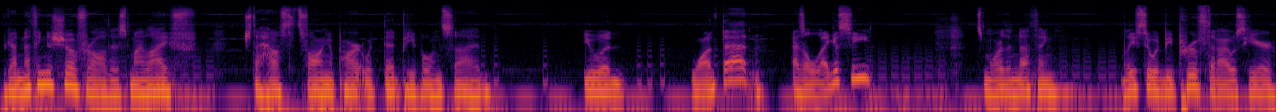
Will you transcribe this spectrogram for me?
I've got nothing to show for all this, my life. Just a house that's falling apart with dead people inside. You would want that? As a legacy? It's more than nothing. At least it would be proof that I was here.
